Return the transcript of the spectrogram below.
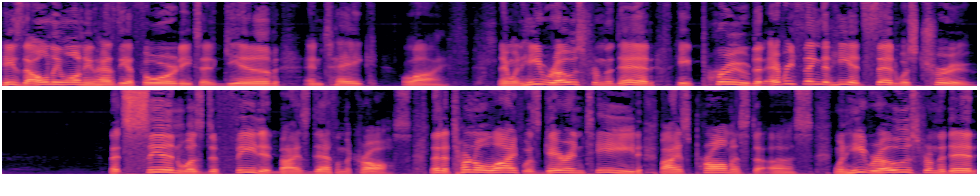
He's the only one who has the authority to give and take life. And when he rose from the dead, he proved that everything that he had said was true that sin was defeated by his death on the cross, that eternal life was guaranteed by his promise to us. When he rose from the dead,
